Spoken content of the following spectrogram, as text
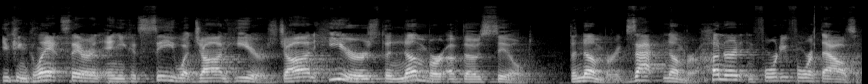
You can glance there and, and you can see what John hears. John hears the number of those sealed. The number, exact number 144,000.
